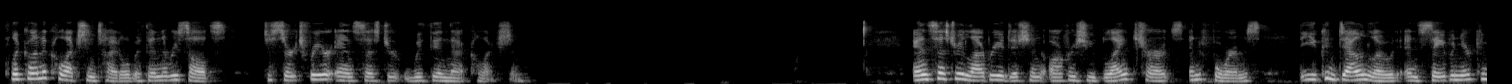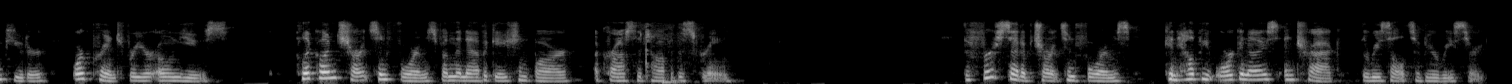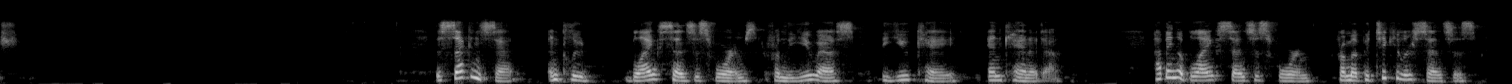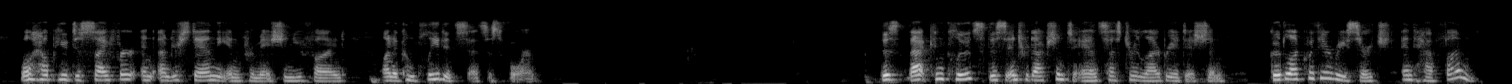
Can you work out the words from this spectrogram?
Click on a collection title within the results to search for your ancestor within that collection. Ancestry Library Edition offers you blank charts and forms that you can download and save on your computer or print for your own use. Click on Charts and Forms from the navigation bar across the top of the screen. The first set of charts and forms can help you organize and track the results of your research. The second set include blank census forms from the US, the UK, and Canada. Having a blank census form from a particular census will help you decipher and understand the information you find on a completed census form. This, that concludes this introduction to Ancestry Library Edition. Good luck with your research and have fun.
